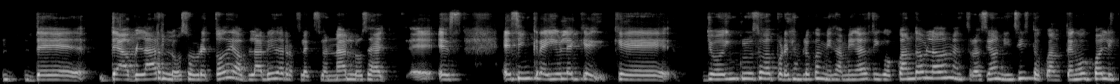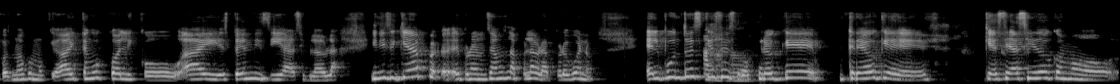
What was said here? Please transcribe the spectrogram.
de, de, hablarlo, sobre todo de hablarlo y de reflexionarlo. O sea, eh, es, es increíble que, que, yo incluso, por ejemplo, con mis amigas digo, ¿cuándo he hablado de menstruación? Insisto, cuando tengo cólicos, ¿no? Como que, ay, tengo cólico, ay, estoy en mis días y bla, bla. Y ni siquiera eh, pronunciamos la palabra, pero bueno, el punto es que es eso. Creo que, creo que, que se ha sido como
